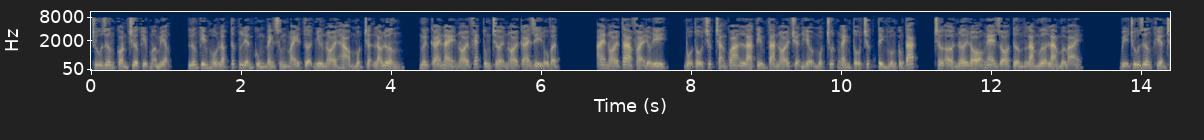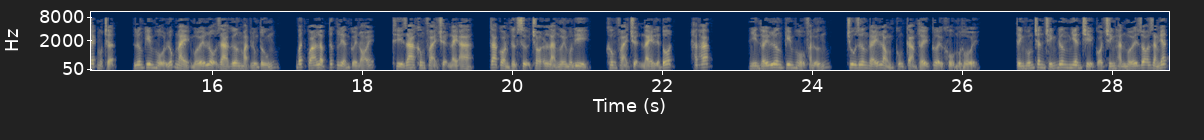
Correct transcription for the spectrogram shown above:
Chu dương còn chưa kịp mở miệng, lương kim hổ lập tức liền cùng đánh súng máy tựa như nói hảo một trận lão lương, ngươi cái này nói phét tung trời nói cái gì đồ vật? Ai nói ta phải điều đi, bộ tổ chức chẳng qua là tìm ta nói chuyện hiểu một chút ngành tổ chức tình huống công tác, chớ ở nơi đó nghe gió tưởng là mưa làm bừa bãi. Bị chu dương khiển trách một trận, lương kim hổ lúc này mới lộ ra gương mặt lúng túng, bất quá lập tức liền cười nói thì ra không phải chuyện này à ta còn thực sự cho là ngươi muốn đi, không phải chuyện này liền tốt, hắc hắc. Nhìn thấy lương kim hổ phản ứng, chu dương đáy lòng cũng cảm thấy cười khổ một hồi. Tình huống chân chính đương nhiên chỉ có chính hắn mới rõ ràng nhất,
